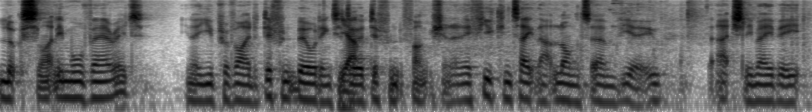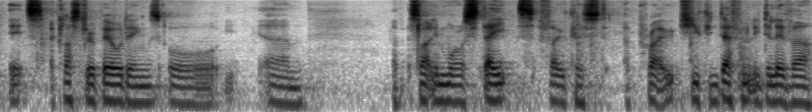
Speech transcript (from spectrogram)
looks slightly more varied. You know, you provide a different building to yeah. do a different function, and if you can take that long-term view, that actually maybe it's a cluster of buildings or um, a slightly more estates-focused approach, you can definitely deliver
